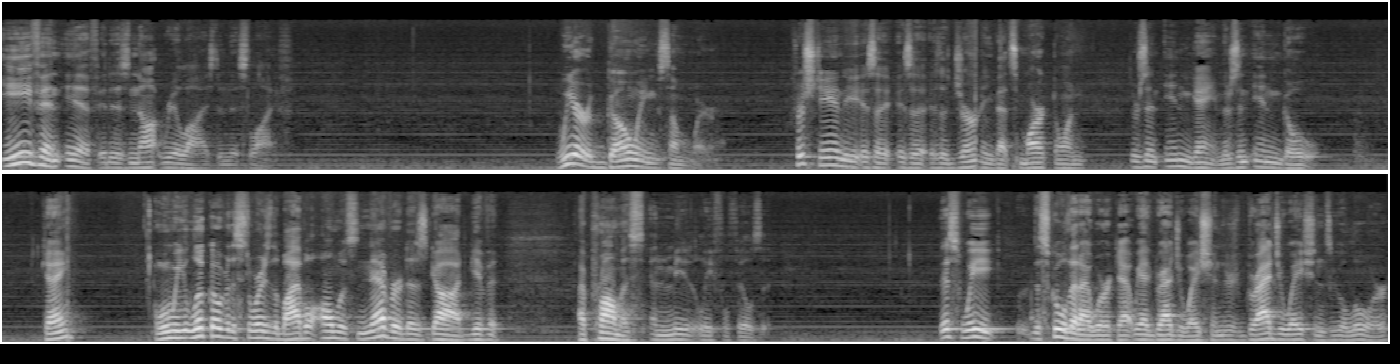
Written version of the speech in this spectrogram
even if it is not realized in this life. We are going somewhere. Christianity is a, is a, is a journey that's marked on, there's an end game, there's an end goal. Okay? When we look over the stories of the Bible, almost never does God give it a promise and immediately fulfills it. This week, the school that I work at, we had graduation. There's graduations galore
